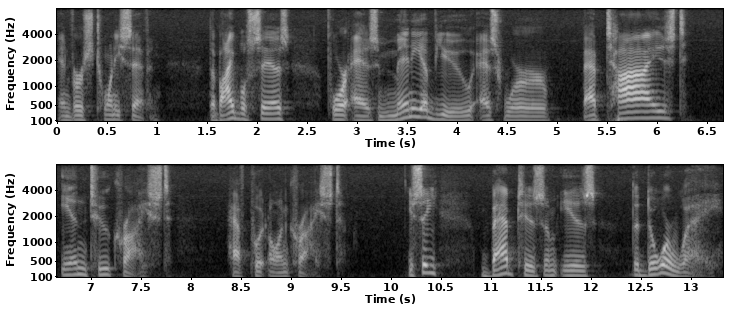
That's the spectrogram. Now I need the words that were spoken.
and verse 27. The Bible says, For as many of you as were baptized into Christ have put on Christ. You see, baptism is the doorway.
